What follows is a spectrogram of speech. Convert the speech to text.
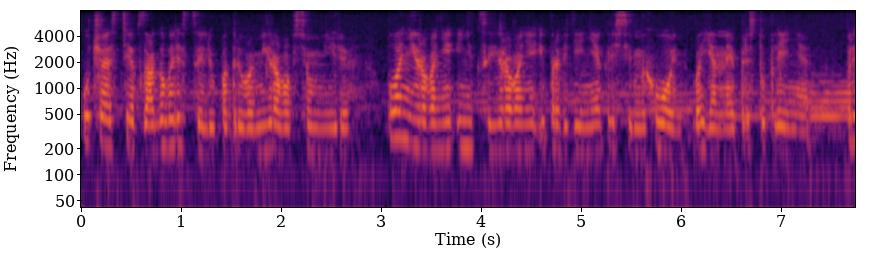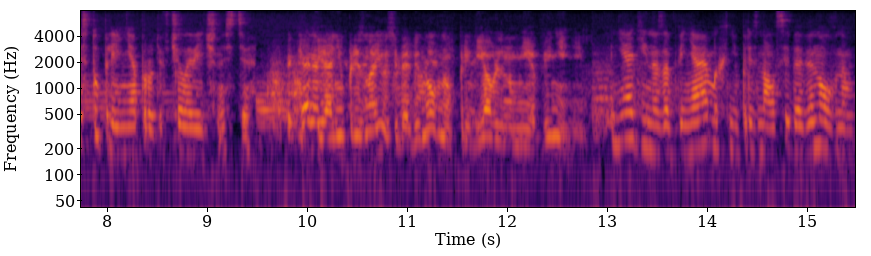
участие в заговоре с целью подрыва мира во всем мире, планирование, инициирование и проведение агрессивных войн, военные преступления, преступления против человечности. Я не признаю себя виновным в предъявленном мне обвинении. Ни один из обвиняемых не признал себя виновным.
